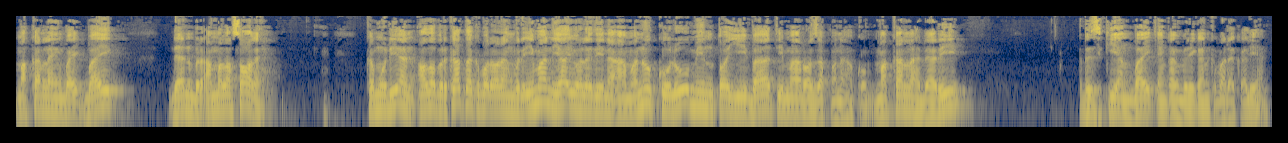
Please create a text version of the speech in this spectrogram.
makanlah yang baik-baik dan beramallah saleh. Kemudian Allah berkata kepada orang yang beriman, "Ya ayyuhalladzina amanu kulu min thayyibati ma razaqnakum." Makanlah dari rezeki yang baik yang kami berikan kepada kalian.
